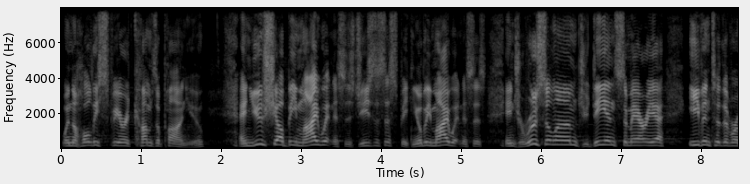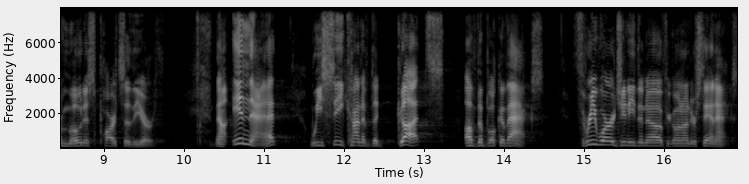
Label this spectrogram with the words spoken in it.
when the Holy Spirit comes upon you, and you shall be my witnesses. Jesus is speaking. You'll be my witnesses in Jerusalem, Judea, and Samaria, even to the remotest parts of the earth. Now, in that, we see kind of the guts of the book of Acts. Three words you need to know if you're going to understand Acts.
